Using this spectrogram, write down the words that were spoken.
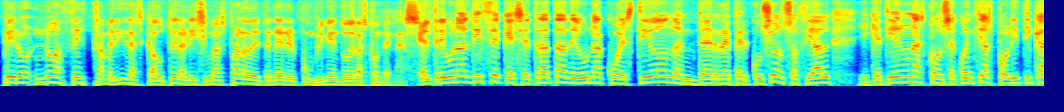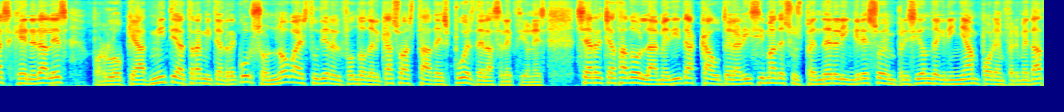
pero no acepta medidas cautelarísimas para detener el cumplimiento de las condenas. El tribunal dice que se trata de una cuestión de repercusión social y que tiene unas consecuencias políticas generales, por lo que admite a trámite el recurso. No va a estudiar el fondo del caso hasta después de las elecciones. Se ha rechazado la medida cautelarísima de suspender el ingreso en prisión de Griñán por enfermedad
